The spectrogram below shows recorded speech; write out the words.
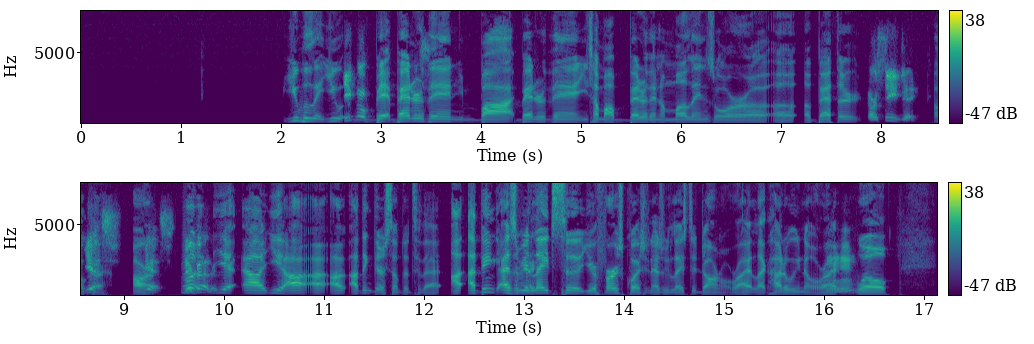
You believe you be, better than by better than you talking about better than a Mullens or a a, a Beathard or CJ? Okay. Yes. All right. Yes. They're well, better. Yeah. Uh, yeah. I, I I think there's something to that. I, I think as it okay. relates to your first question, as relates to Darnold, right? Like, how do we know, right? Mm-hmm. Well,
